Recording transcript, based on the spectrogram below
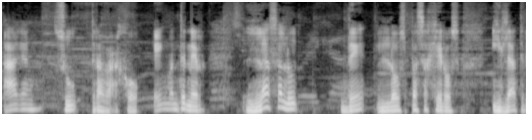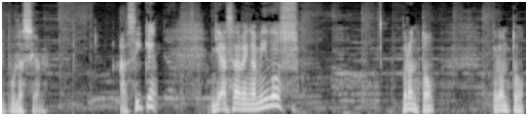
hagan su trabajo en mantener la salud de los pasajeros y la tripulación. Así que, ya saben amigos, pronto, pronto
